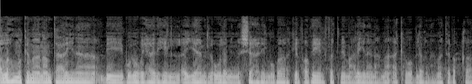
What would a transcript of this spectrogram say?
اللهم كما أنعمت علينا ببلوغ هذه الأيام الأولى من الشهر المبارك الفضيل فاتمم علينا نعماءك وابلغنا ما تبقى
